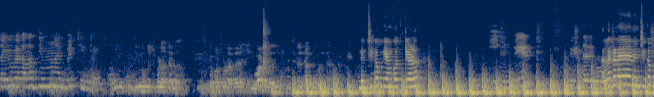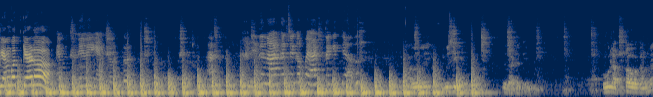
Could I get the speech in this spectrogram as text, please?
ತೆಗಿಬೇಕಂದ್ರೆ ದಿಮ್ಮನಾಗಿ ಬಿಚ್ಚಿ ಹಿಂಗೆ ಹಿಂಗೆ ಬಿಚ್ಕೊಡು ಅಂತ ಹೇಳೋದು ಚಿಕ್ಕಪ್ಪ ಕೊಟ್ಟತ್ತೆ ಹಿಂಗೆ ಹೊಡೆದು ಹಿಂಗೆ ಬಿಚ್ಚಿದ್ರೆ ಜಾಸ್ತಿ ಬರುತ್ತೆ ಅಂತ ನಿಮ್ಮ ಚಿಕ್ಕಪ್ಪಗೆ ಹೆಂಗೆ ಗೊತ್ತು ಕೇಳು ಹಿಂಗೆ ಈ ಹೆಂಗ್ ಗೊತ್ತು ಕೇಳು. ಚಿಕ್ಕಪ್ಪ ಕೂಲ್ ಹತ್ತಾ ಹೋಗ್ಬೇಕಂದ್ರೆ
